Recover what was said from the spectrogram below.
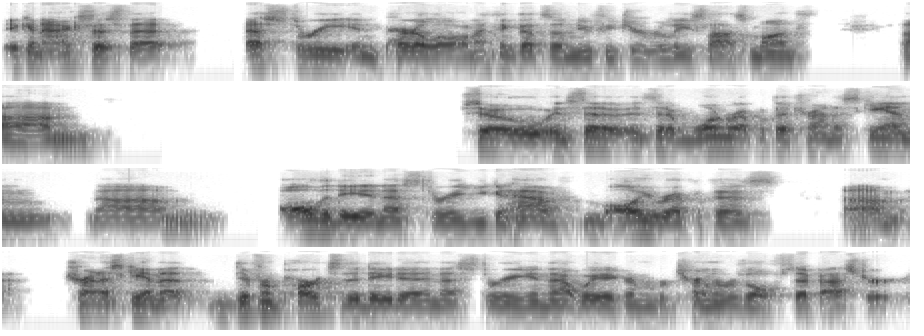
it can access that S3 in parallel. And I think that's a new feature released last month. Um, so instead of instead of one replica trying to scan um, all the data in S3, you can have all your replicas um, trying to scan that different parts of the data in S3, and that way it can return the results step faster.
